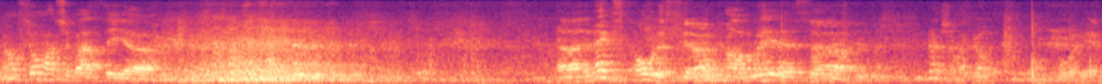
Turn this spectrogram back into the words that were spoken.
Well, so much about the. Uh, uh, the next oldest theorem probably is. Uh, where shall I go? Over here.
